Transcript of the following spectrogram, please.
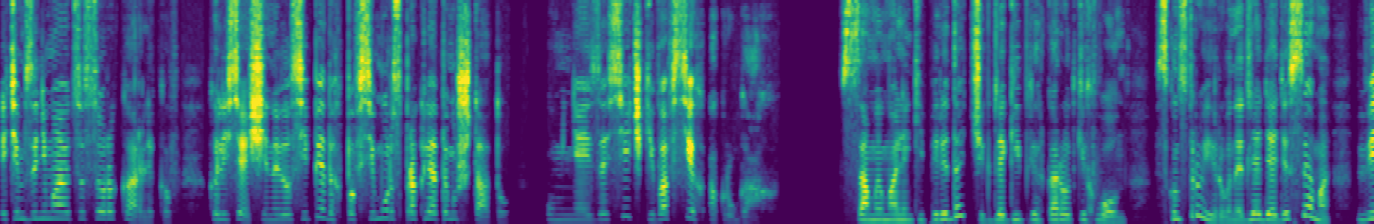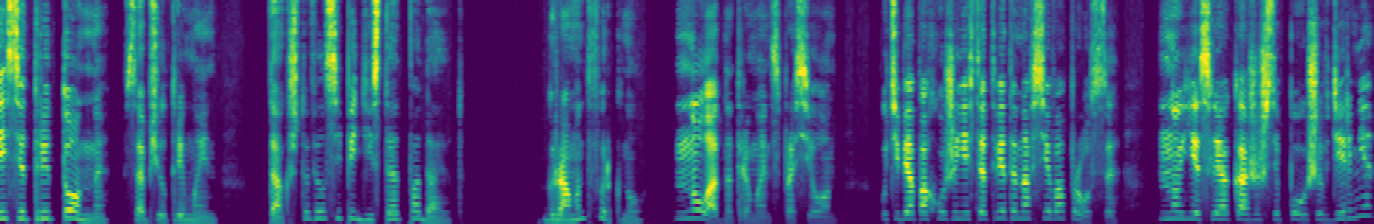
этим занимаются сорок карликов, колесящие на велосипедах по всему распроклятому штату. У меня есть засечки во всех округах. Самый маленький передатчик для гибких коротких волн, сконструированный для дяди Сэма, весит три тонны, сообщил Тримейн. Так что велосипедисты отпадают. Грамонт фыркнул. «Ну ладно, Тремейн», — спросил он. У тебя, похоже, есть ответы на все вопросы. Но если окажешься по уши в дерьме,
